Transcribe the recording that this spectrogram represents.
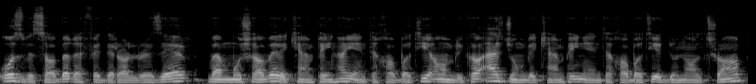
عضو سابق فدرال رزرو و مشاور کمپین های انتخاباتی آمریکا از جمله کمپین انتخاباتی دونالد ترامپ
